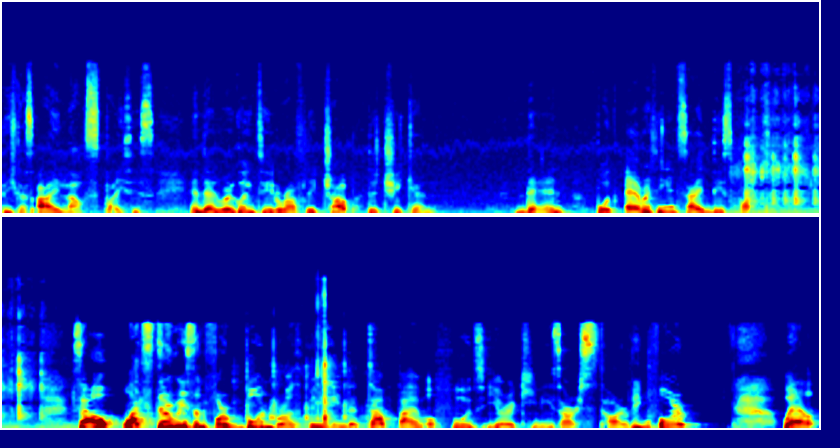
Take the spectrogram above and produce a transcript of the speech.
because I love spices. And then we're going to roughly chop the chicken. Then put everything inside this pot. So, what's the reason for bone broth being in the top 5 of foods your kidneys are starving for? Well,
